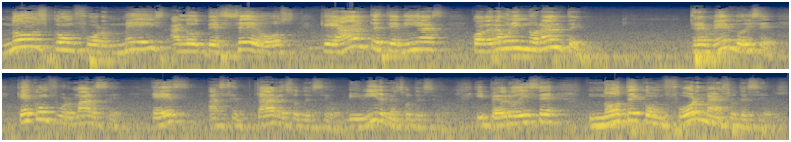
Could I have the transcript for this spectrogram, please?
no os conforméis a los deseos que antes tenías cuando eras un ignorante. Tremendo, dice, que conformarse es aceptar esos deseos, vivir en esos deseos. Y Pedro dice, no te conformes a esos deseos.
